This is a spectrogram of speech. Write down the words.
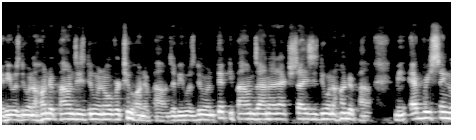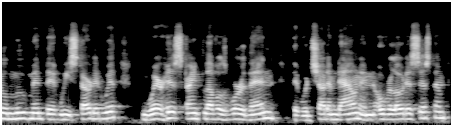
If he was doing 100 pounds, he's doing over 200 pounds. If he was doing 50 pounds on an exercise, he's doing 100 pounds. I mean, every single movement that we started with, where his strength levels were then that would shut him down and overload his system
